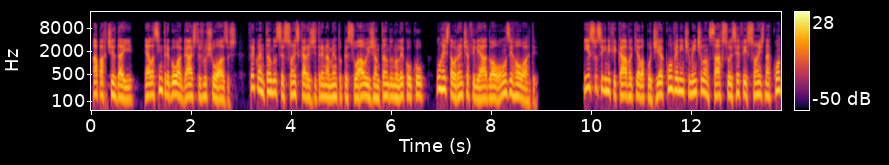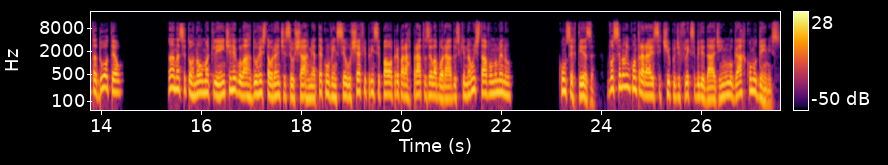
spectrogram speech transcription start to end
A partir daí, ela se entregou a gastos luxuosos, frequentando sessões caras de treinamento pessoal e jantando no Le Coco, um restaurante afiliado ao 11 Howard. Isso significava que ela podia convenientemente lançar suas refeições na conta do hotel. Ana se tornou uma cliente regular do restaurante e seu charme até convenceu o chefe principal a preparar pratos elaborados que não estavam no menu. Com certeza, você não encontrará esse tipo de flexibilidade em um lugar como Dennis.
